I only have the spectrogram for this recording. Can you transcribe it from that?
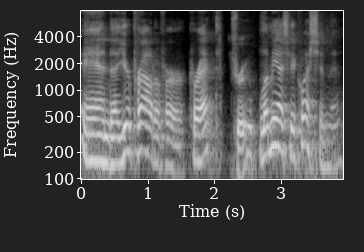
and uh, you're proud of her, correct? true. Let me ask you a question then.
